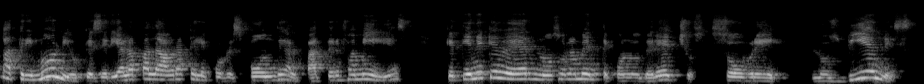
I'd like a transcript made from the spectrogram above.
patrimonio, que sería la palabra que le corresponde al pater familias, que tiene que ver no solamente con los derechos sobre los bienes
